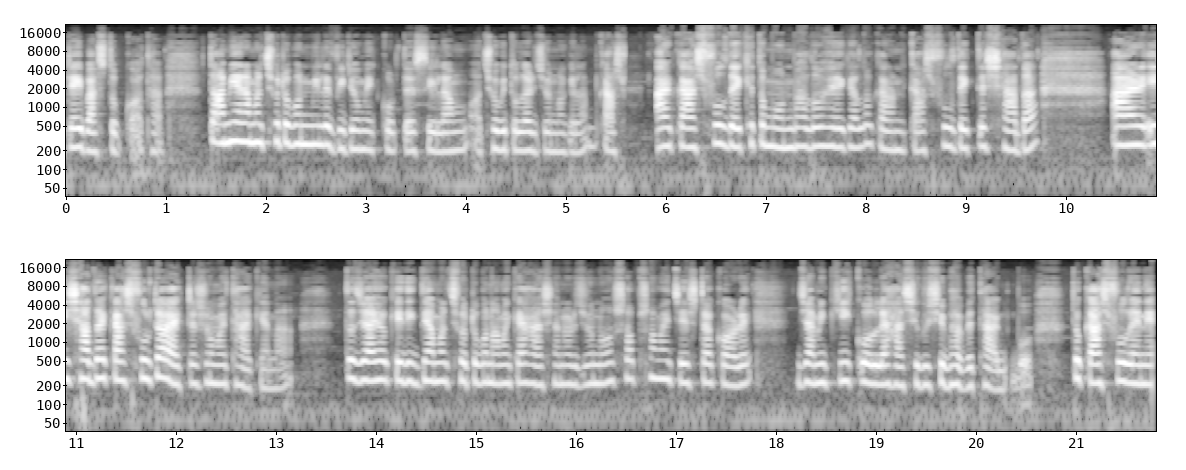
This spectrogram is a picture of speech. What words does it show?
এটাই বাস্তব কথা। তো আমি আর আমার ছোট বোন মিলে ভিডিও মেক করতেছিলাম, ছবি তোলার জন্য গেলাম। কাশ আর কাশফুল দেখে তো মন ভালো হয়ে গেল, কারণ কাশফুল দেখতে সাদা। আর এই সাদা কাশফুলটাও একটা সময় থাকে না। তো যাই হোক, এদিক দিয়ে আমার ছোট বোন আমাকে হাসানোর জন্য সব সময় চেষ্টা করে। যে আমি কি করলে হাসি খুশিভাবে থাকব? তো কাশফুল এনে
